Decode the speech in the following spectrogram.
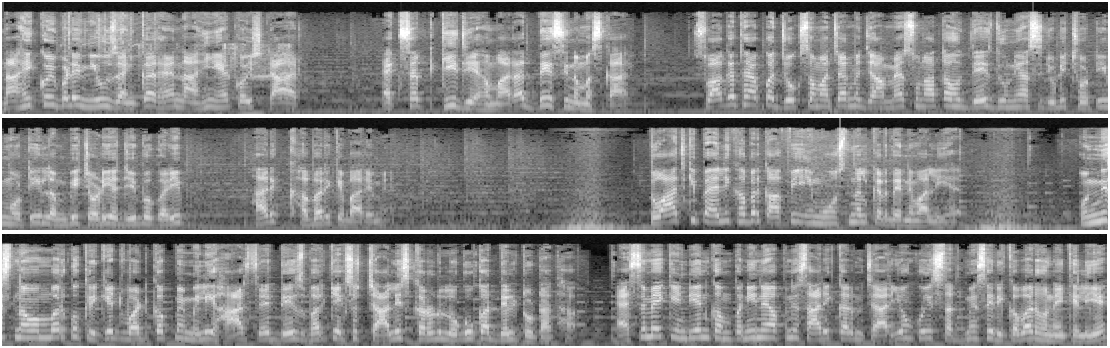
ना ही कोई बड़े न्यूज़ एंकर है, ना ही है कोई स्टार एक्सेप्ट कीजिए हमारा देसी नमस्कार। स्वागत है आपका जोक समाचार में, जहाँ मैं सुनाता हूँ देश दुनिया से जुड़ी छोटी, मोटी, लंबी, चौड़ी, अजीब गरीब हर खबर के बारे में। तो आज की पहली खबर काफ़ी इमोशनल कर देने वाली है। 19 नवंबर को क्रिकेट वर्ल्ड कप में मिली हार से देश भर के 140 करोड़ लोगों का दिल टूटा था। ऐसे में एक इंडियन कंपनी ने अपने सारे कर्मचारियों को इस सदमे से रिकवर होने के लिए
